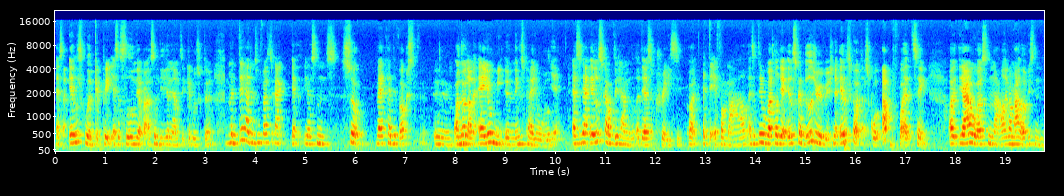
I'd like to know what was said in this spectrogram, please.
altså elsket MGP, altså siden jeg var så lille, jeg nærmest ikke kan huske det. Men det her, det er sådan første gang, jeg, jeg sådan så, hvad kan det voksne? Øh, og nullerne er jo min yndlingsperiode. Ja. Altså, jeg elsker jo det her med, at det er så crazy, og at det er for meget. Altså, det er jo også noget, jeg elsker ved Eurovision. Jeg elsker, at der er skruet op for alting. Og jeg er jo også sådan meget, jeg var meget op i sådan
